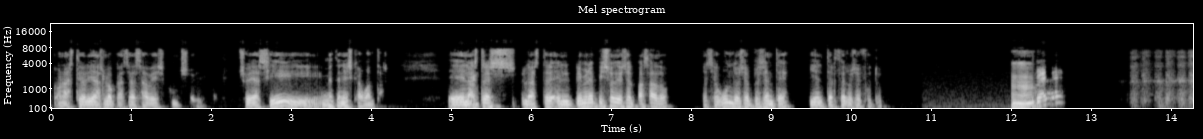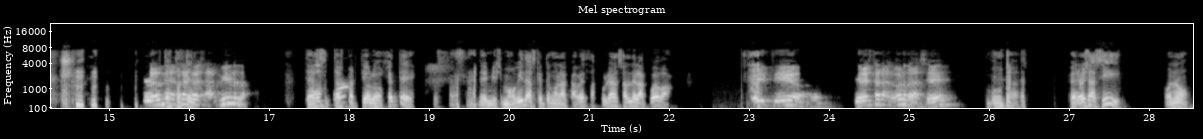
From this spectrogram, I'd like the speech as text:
con las teorías locas ya sabéis cómo soy. Soy así y me tenéis que aguantar. Eh, las tres, las tre- el primer episodio es el pasado, el segundo es el presente y el tercero es el futuro. ¿De dónde sacado partiendo- esa mierda? ¿Te has, ¿Cómo? te has partido el ojete? Pues, de mis movidas que tengo en la cabeza, Julián, sal de la cueva. Sí, tío. Tienes taras gordas, ¿eh? Muchas. Pero es así, ¿o no?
